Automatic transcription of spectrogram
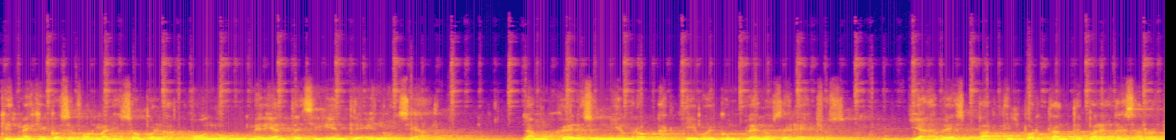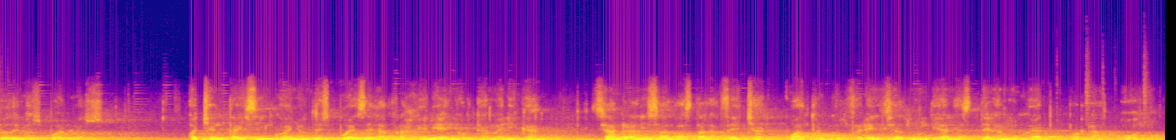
que en México se formalizó con la ONU mediante el siguiente enunciado. La mujer es un miembro activo y con plenos derechos y a la vez parte importante para el desarrollo de los pueblos. 85 años después de la tragedia en Norteamérica, se han realizado hasta la fecha cuatro conferencias mundiales de la mujer por la ONU.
